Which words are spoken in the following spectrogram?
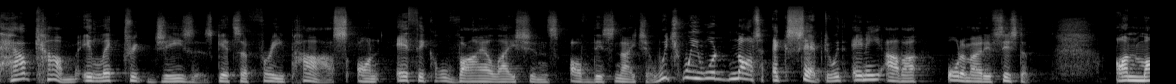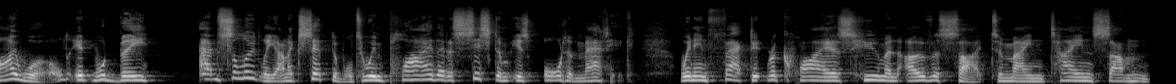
how come Electric Jesus gets a free pass on ethical violations of this nature, which we would not accept with any other automotive system? On my world, it would be absolutely unacceptable to imply that a system is automatic when in fact it requires human oversight to maintain some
